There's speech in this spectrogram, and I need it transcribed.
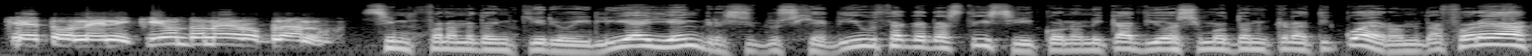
και των ενοικίων των αεροπλάνων. Σύμφωνα με τον κύριο Ηλία, η έγκριση του σχεδίου θα καταστήσει οικονομικά βιώσιμο τον κρατικό αερομεταφορέα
